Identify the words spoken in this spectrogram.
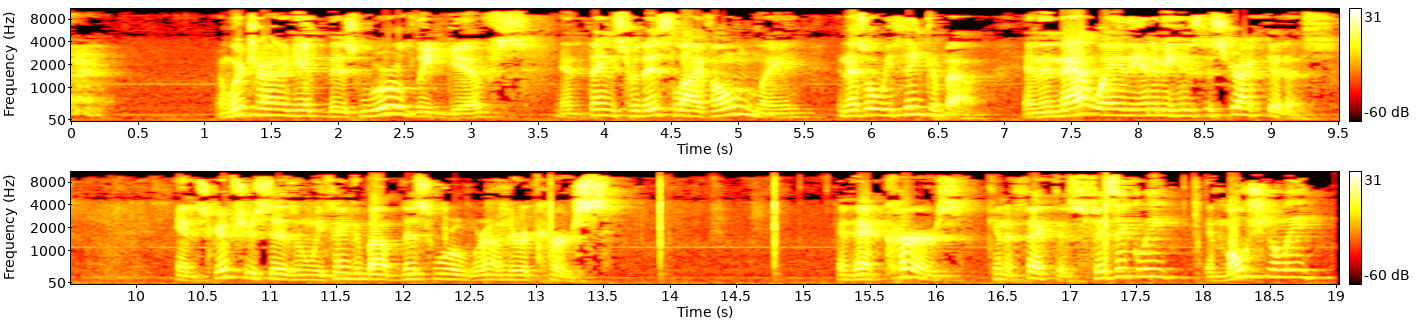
And we're trying to get this worldly gifts and things for this life only, and that's what we think about. And in that way, the enemy has distracted us. And Scripture says when we think about this world, we're under a curse. And that curse can affect us physically, emotionally,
